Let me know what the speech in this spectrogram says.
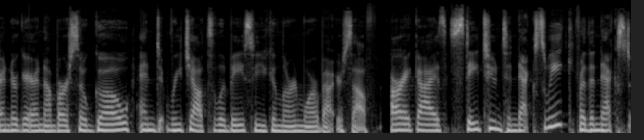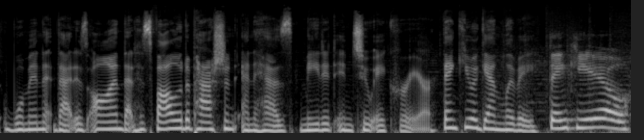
Enneagram number. So go and reach out to Libby so you can learn more about yourself. All right, guys, stay tuned to next week for the next woman that is on that has followed a passion and has made it into a career. Thank you again, Libby. Thank you.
